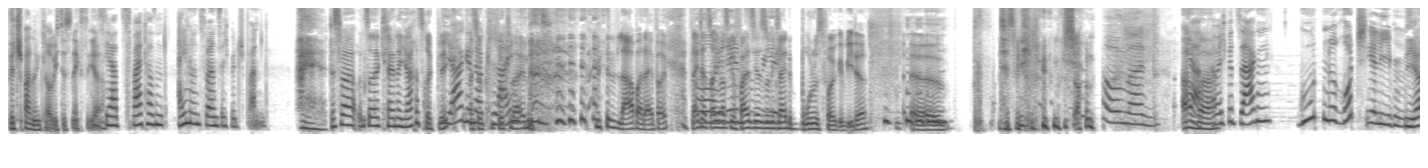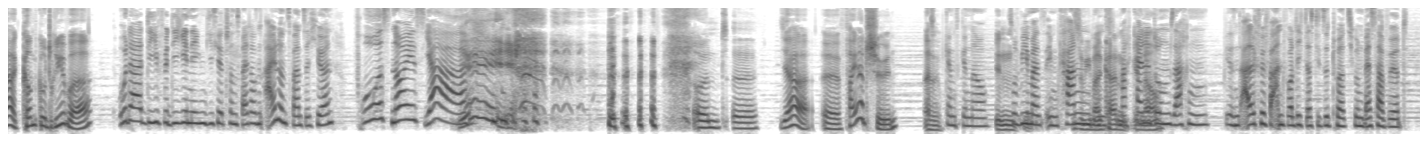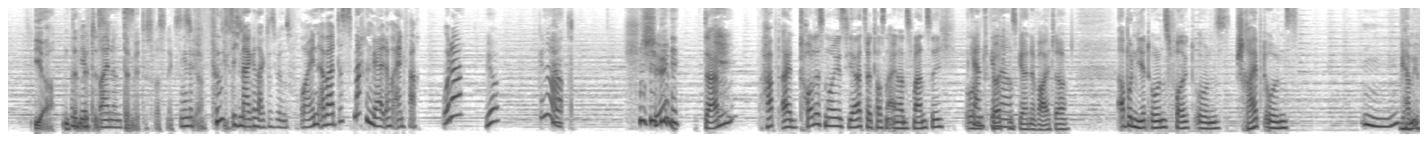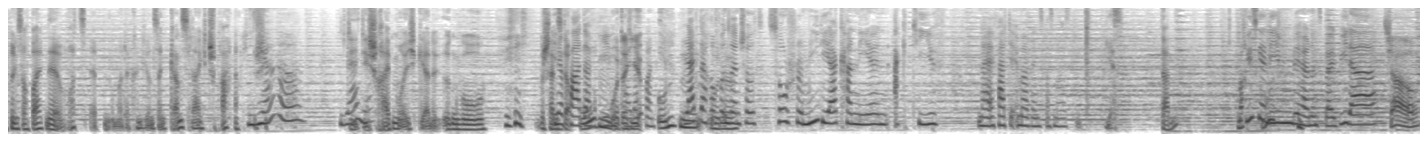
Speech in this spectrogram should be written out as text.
wird spannend, glaube ich, das nächste Jahr. Das Jahr 2021 wird spannend. Ja, ja. Das war unser kleiner Jahresrückblick. Ja, genau, Also, klein ist Wir labern einfach. Vielleicht hat es Oh, euch wir was gefallen. Es ist ja so eine kleine Bonusfolge wieder. ähm, deswegen mal schauen. Oh Mann. ja, Aber, aber ich würde sagen, guten Rutsch, ihr Lieben. ja, kommt gut rüber. Oder die für diejenigen, die es jetzt schon 2021 hören, frohes neues Jahr. Yay! Und äh, ja, äh, feiert schön. Also Ganz genau. In- so wie man es eben kann. so wie man und kann, Macht keine genau. dummen Sachen. Wir sind alle für verantwortlich, dass die Situation besser wird. ja, und, dann, wir wird es, freuen uns. dann wird es was nächstes Jahr. 50 Dieses Mal gesagt, dass wir uns freuen, aber das machen wir halt auch einfach. Oder? Ja. Genau. Ja. Schön. Dann habt ein tolles neues Jahr 2021 und Ganz hört genau. uns gerne weiter. Abonniert uns, folgt uns, schreibt uns. Mhm. Wir haben übrigens auch bald eine WhatsApp-Nummer, da könnt ihr uns dann ganz leicht Sprachnachrichten Ja. schicken. Ja, die, die ja. schreiben euch gerne irgendwo, wahrscheinlich Ihr da oben oder Fall hier davon. unten. Bleibt auch auf unseren Show- Social Media Kanälen aktiv. Na, erfahrt ihr immer, wenn es was Neues gibt. Yes. Dann macht's Tschüss, ihr gut. Lieben. Wir hören uns bald wieder. Ciao.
